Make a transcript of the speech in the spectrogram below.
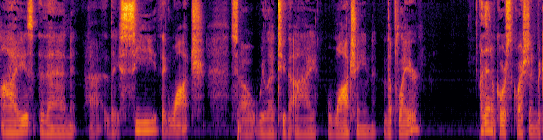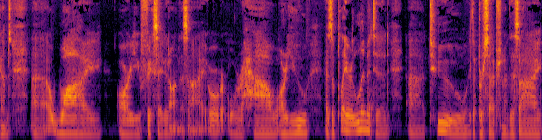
eyes then uh, they see, they watch. So we led to the eye watching the player. And then, of course, the question becomes, uh, why are you fixated on this eye? Or, or how are you, as a player, limited, uh, to the perception of this eye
